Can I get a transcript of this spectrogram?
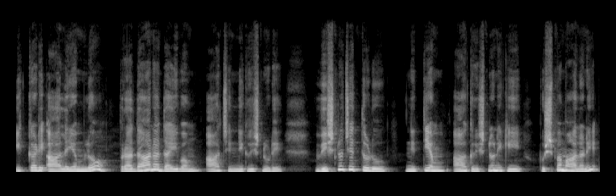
ఇక్కడి ఆలయంలో ప్రధాన దైవం ఆ చిన్ని కృష్ణుడే. విష్ణు చిత్తుడు నిత్యం ఆ కృష్ణునికి పుష్పమాలని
